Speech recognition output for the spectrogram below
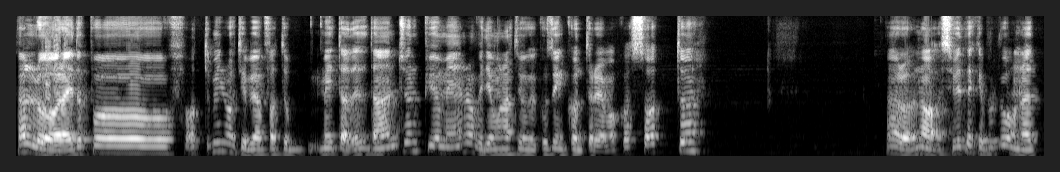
Allora, e dopo 8 minuti abbiamo fatto metà del dungeon, più o meno. Vediamo un attimo che cosa incontreremo qua sotto. Allora, no, si vede che è proprio una,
